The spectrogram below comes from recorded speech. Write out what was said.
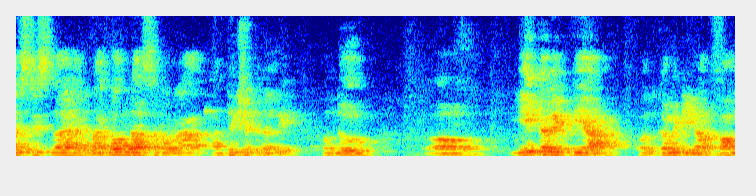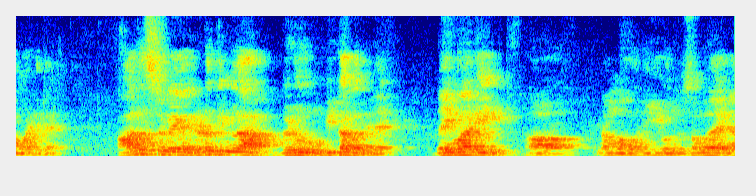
ಜಸ್ಟಿಸ್ ನಾಗಮೋಹನ್ ದಾಸ್ ಅವರ ಅಧ್ಯಕ್ಷತೆಯಲ್ಲಿ ಒಂದು ಏಕ ವ್ಯಕ್ತಿಯ ಒಂದು ಕಮಿಟಿನ ಫಾರ್ಮ್ ಮಾಡಿದೆ. ಆದಷ್ಟು ಬೇಗ ಎರಡು ತಿಂಗಳ ಗಡುವು ಮುಗಿತಾ ಬಂದಿದೆ. ದಯಮಾಡಿ ನಮ್ಮ ಈ ಒಂದು ಸಮುದಾಯದ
